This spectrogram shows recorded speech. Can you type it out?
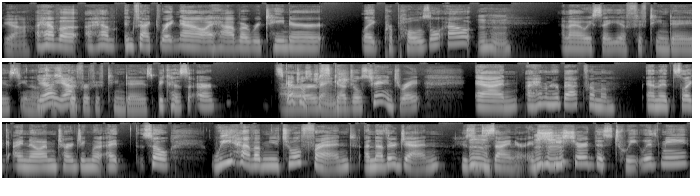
yeah, I have a I have in fact right now I have a retainer like proposal out hmm and I always say have 15 days, you know, Yeah, it's yeah. good for 15 days because our schedules our change. Schedules change, right? And I haven't heard back from him. And it's like I know I'm charging what I so we have a mutual friend, another Jen, who's Mm. a designer, and Mm-hmm. she shared this tweet with me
